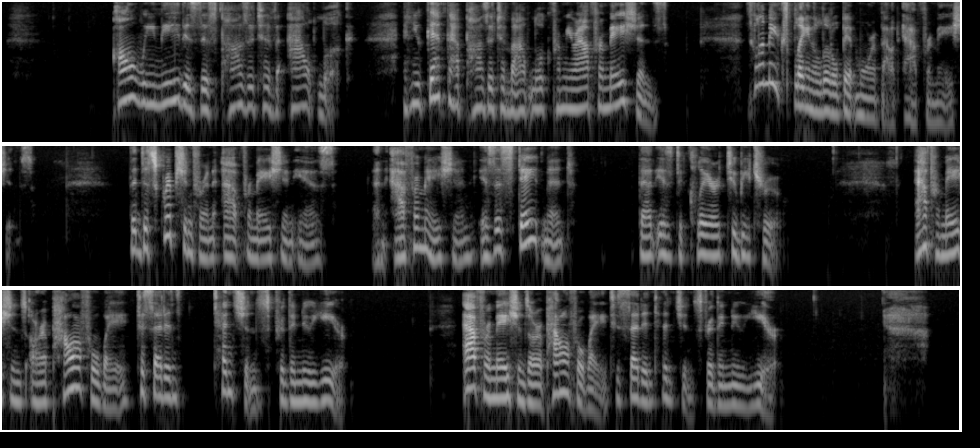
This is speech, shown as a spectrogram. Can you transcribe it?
All we need is this positive outlook. And you get that positive outlook from your affirmations. So, let me explain a little bit more about affirmations. The description for an affirmation is an affirmation is a statement that is declared to be true. Affirmations are a powerful way to set intentions for the new year. Affirmations are a powerful way to set intentions for the new year.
